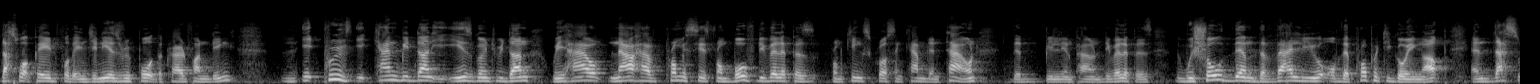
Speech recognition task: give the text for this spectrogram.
that's what paid for the engineer's report, the crowdfunding it proves it can be done, it is going to be done. We have now have promises from both developers from King's Cross and Camden Town the billion pound developers, we showed them the value of their property going up, and that's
